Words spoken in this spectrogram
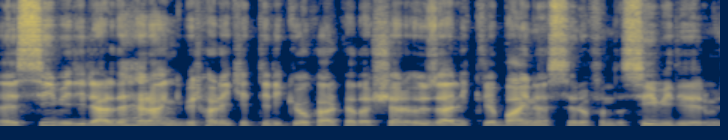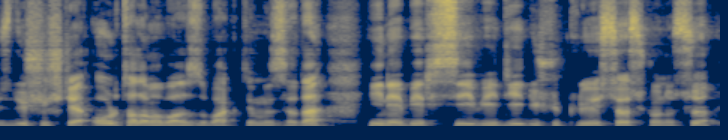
e, CVD'lerde herhangi bir hareketlilik yok arkadaşlar. Özellikle Binance tarafında CVD'lerimiz düşüşte. Ortalama bazlı baktığımızda da yine bir CVD düşüklüğü söz konusu.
